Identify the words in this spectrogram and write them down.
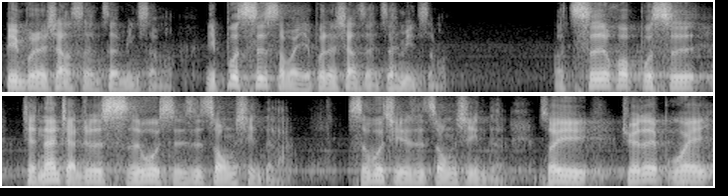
并不能向神证明什么；你不吃什么，也不能向神证明什么。啊，吃或不吃，简单讲就是食物其实是中性的啦，食物其实是中性的，所以绝对不会，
